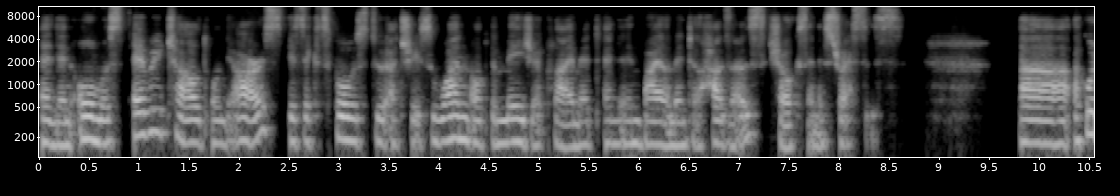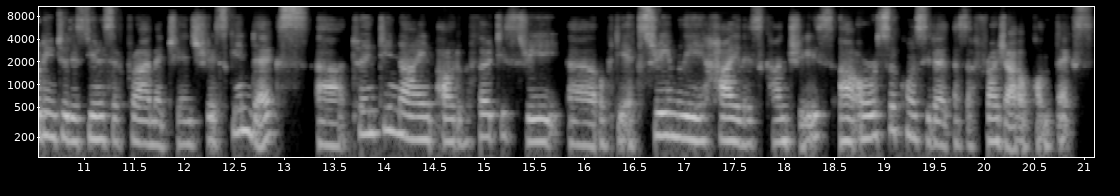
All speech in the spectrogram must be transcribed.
And then almost every child on the earth is exposed to at least one of the major climate and environmental hazards, shocks and stresses. Uh, according to this UNICEF Climate Change Risk Index, uh, 29 out of 33 uh, of the extremely high-risk countries are also considered as a fragile context.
